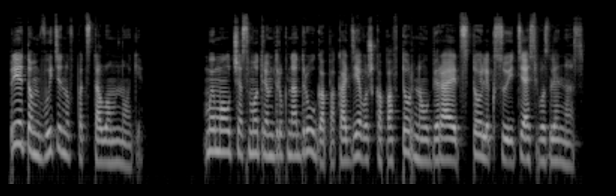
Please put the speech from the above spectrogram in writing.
при этом вытянув под столом ноги. Мы молча смотрим друг на друга, пока девушка повторно убирает столик, суетясь возле нас.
